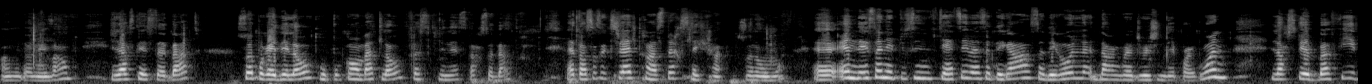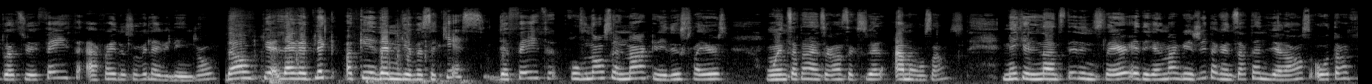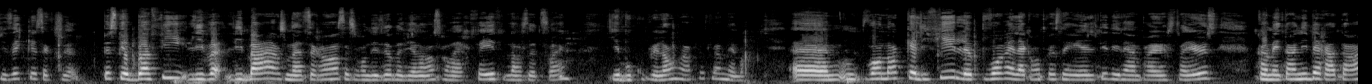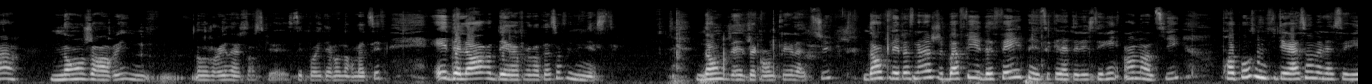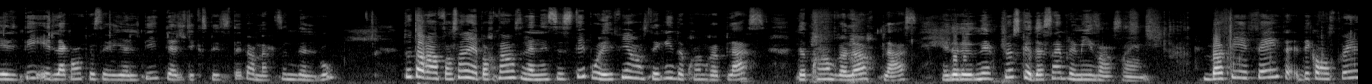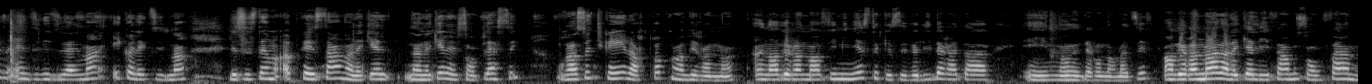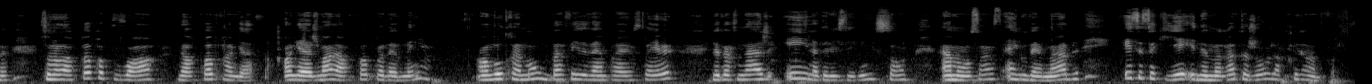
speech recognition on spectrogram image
en est un exemple, et lorsqu'elles se battent, soit pour aider l'autre ou pour combattre l'autre parce qu'ils finissent par se battre. La tension sexuelle transperce l'écran, selon moi. Euh, une des scènes les plus significatives à cet égard se déroule dans Graduation Day Part 1, lorsque Buffy doit tuer Faith afin de sauver la vie d'Angel. Donc, la réplique « OK, then give us a kiss » de Faith prouve non seulement que les deux Slayers ont une certaine attirance sexuelle à mon sens, mais que l'identité d'une Slayer est également régie par une certaine violence, autant physique que sexuelle. Puisque Buffy libère son attirance et son désir de violence envers Faith dans cette scène, qui est beaucoup plus longue en fait, là, mais bon. Euh, nous pouvons donc qualifier le pouvoir et la contre-sérialité des Vampire Slayers comme étant libérateur, non genré, non genré dans le sens que c'est pas hétéronormatif, et de l'ordre des représentations féministes. Donc, je, vais conclure là-dessus. Donc, les personnages de Buffy et de Faith, ainsi que la télésérie en entier, proposent une figuration de la sérialité et de la contre-sérialité telle qu'explicitée par Martine Delvaux, tout en renforçant l'importance de la nécessité pour les filles en série de prendre place, de prendre leur place et de devenir plus que de simples mises en scène. Buffy et Faith déconstruisent individuellement et collectivement le système oppressant dans lequel, dans lequel elles sont placées pour ensuite créer leur propre environnement, un environnement féministe que se veut libérateur et non hétéronormatif, environnement dans lequel les femmes sont femmes selon leur propre pouvoir, leur propre engagement, leur propre devenir. En d'autres mots, Buffy the Vampire Slayer, le personnage et la télésérie sont, à mon sens, ingouvernables, et c'est ce qui est et demeurera toujours leur plus grande force.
